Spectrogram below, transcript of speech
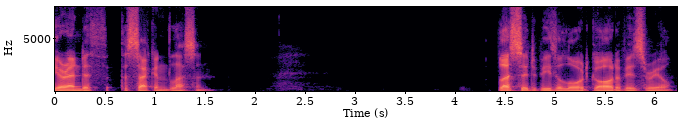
Here endeth the second lesson. Blessed be the Lord God of Israel,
